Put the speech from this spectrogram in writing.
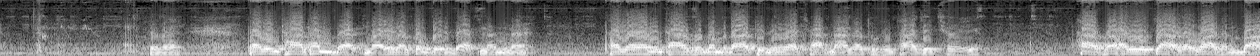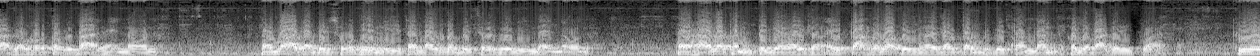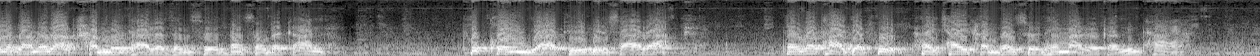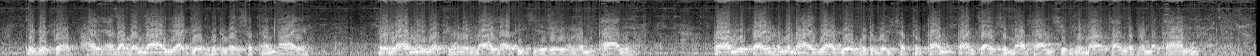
ใช่ไหมแต่ดินทาท่านแบบไหนเราต้องเป็นแบบนั้นนะ ถ้าเราดินทาคนธรรมดาเพียงว่าชาติหน้าเราถูกดินทาเฉยๆ ถ้าพระอริยเจ้าเราว่าท่านบ้าเราก็ต้องไปบ้าแน่นอนเราว่าท่านเป็นโสเพณีถ้าเราก็ต้องเป็นโสเพณีแน่นอนถ้าหาว่าท่านเป็นยังไงเราไอ้ปากเราว่าเป็นยังไงเราต้องไปเป็นตามนั้น ก็อย่าว่าเลยดีกว่า คือเราฟังไม่ว่าคำเมนทาและสรรเสริญทั้งสองประการ ทุกคนอย่าถือเป็นสาระ แต่ว่าถ้าจะพูดให้ใช้คำรัเสริญให้มากกว่าการนินทา จะได้ปลอดภัยอดาบรรดาญาโยมพุทธบริษัททั้งหลาย เวลานี้ก็ถึงเวลาแล้วที่จะเริญรำฐานตอนนี้ไปธรรมดาญาโยมพุทธบริษัททุกท่านตั้งใจสมาทานศีลสมาทานและกรรมฐาน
